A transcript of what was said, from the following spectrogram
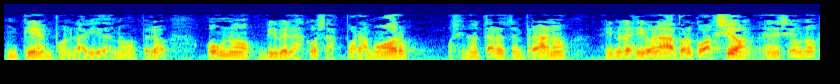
un, tiempo en la vida, ¿no? Pero o uno vive las cosas por amor, o si no tarde o temprano, y no les digo nada por coacción. ¿eh? Si a uno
